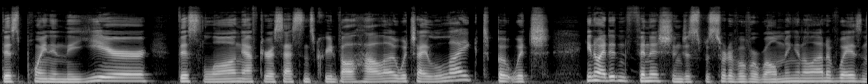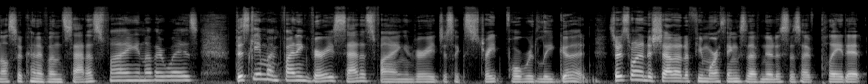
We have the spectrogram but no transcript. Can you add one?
this point in the year, this long after Assassin's Creed Valhalla, which I liked, but which, you know, I didn't finish and just was sort of overwhelming in a lot of ways and also kind of unsatisfying in other ways. This game I'm finding very satisfying and very just like straightforwardly good. So I just wanted to shout out a few more things that I've noticed as I've played it.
